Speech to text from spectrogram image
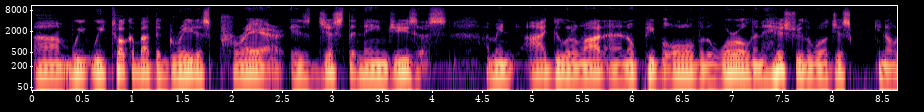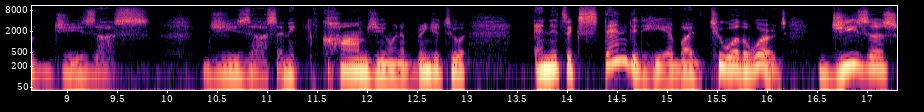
Um, we, we talk about the greatest prayer is just the name Jesus. I mean, I do it a lot, and I know people all over the world in the history of the world just, you know, Jesus, Jesus. And it calms you and it brings you to a. And it's extended here by two other words Jesus,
